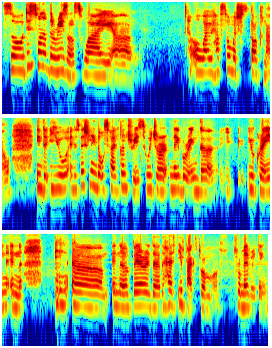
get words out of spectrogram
So this is one of the reasons why. Uh, oh, why we have so much stock now in the EU and especially in those five countries which are neighboring the U- Ukraine and uh, and uh, bear the, the highest impact from from everything.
